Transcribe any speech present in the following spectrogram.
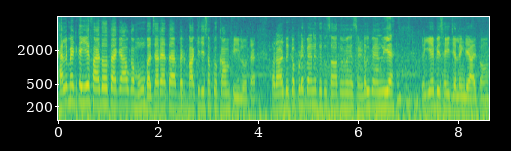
हेलमेट का ये फ़ायदा होता है कि आपका मुँह बचा रहता है फिर बाकी चीज़ सबको कम फील होता है। और आज भी कपड़े पहने थे तो साथ में मैंने सैंडल पहन लिया है तो ये भी सही जलेंगे आज पाँव।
